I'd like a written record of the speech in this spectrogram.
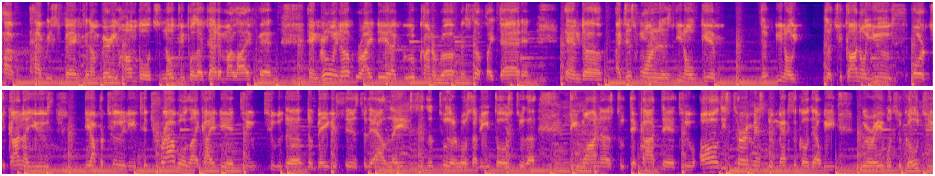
have have respect, and I'm very humbled to know people like that in my life, and and growing up where I did, I grew up kind of rough and stuff like that, and and uh, I just wanted to you know give the you know the Chicano youth or Chicana youth the opportunity to travel like I did to to the the Vegases, to the LAs, to the to the Rosaritos, to the Tijuanas, to Tecate, to all these tournaments, New Mexico that we we were able to go to,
